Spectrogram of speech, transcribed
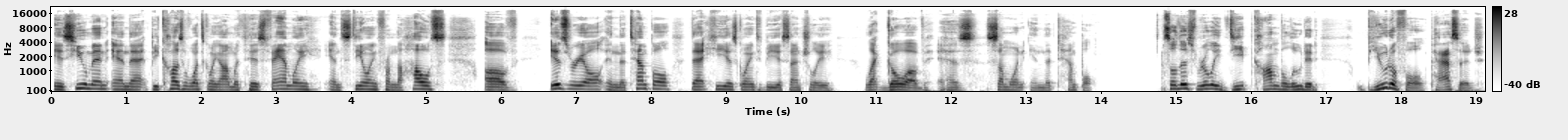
is human and that because of what's going on with his family and stealing from the house of Israel in the temple, that he is going to be essentially let go of as someone in the temple. So, this really deep, convoluted, beautiful passage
